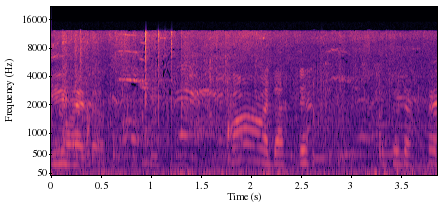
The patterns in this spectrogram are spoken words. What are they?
ये है। डॉक्टर हाँ डॉक्टर। तो डक है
